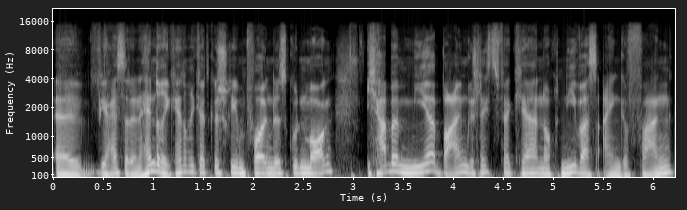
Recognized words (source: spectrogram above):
Äh, wie heißt er denn? Hendrik. Hendrik hat geschrieben folgendes. Guten Morgen. Ich habe mir beim Geschlechtsverkehr noch nie was eingefangen.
